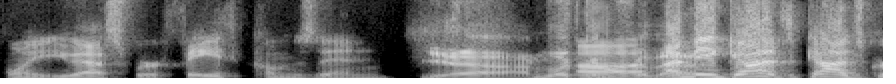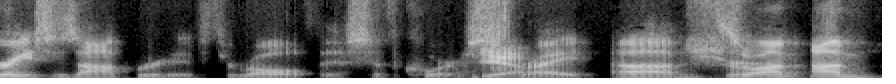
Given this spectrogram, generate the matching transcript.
Point you ask where faith comes in. Yeah i'm looking uh, for that. i mean god's god's grace is operative through all of this of course yeah. right? Um sure. so i'm i'm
